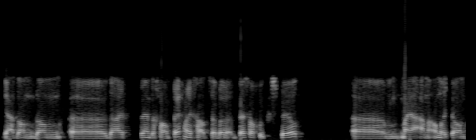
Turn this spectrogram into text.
Ja, dan, dan uh, daar heeft Twente gewoon pech mee gehad. Ze hebben best wel goed gespeeld. Um, maar ja, aan de andere kant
